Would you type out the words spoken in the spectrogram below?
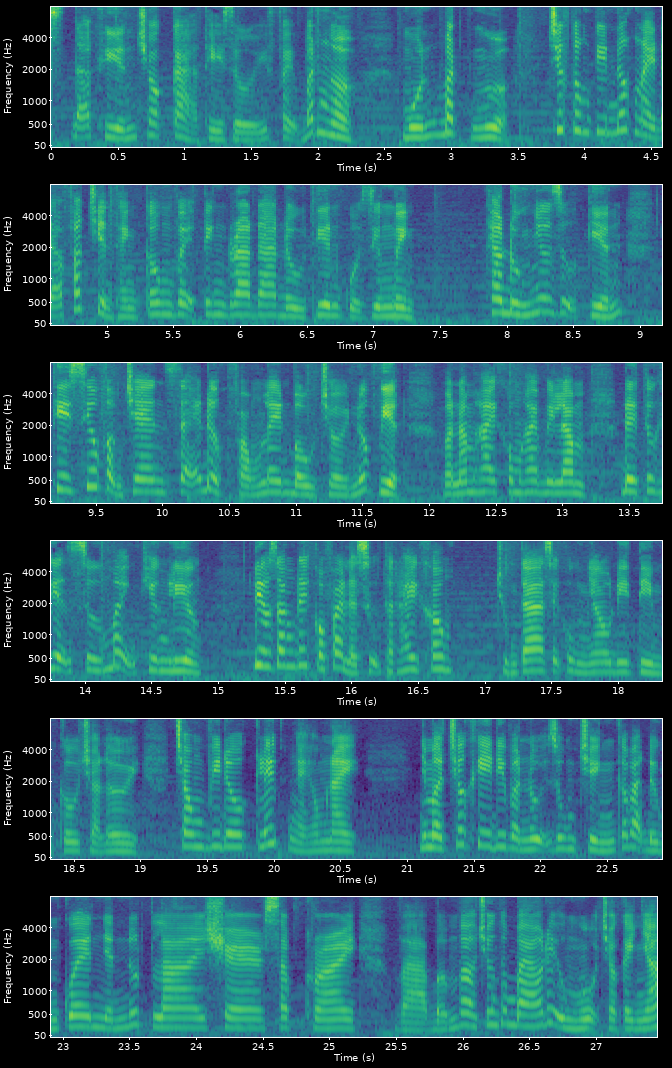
S đã khiến cho cả thế giới phải bất ngờ, muốn bật ngửa trước thông tin nước này đã phát triển thành công vệ tinh radar đầu tiên của riêng mình. Theo đúng như dự kiến, thì siêu phẩm trên sẽ được phóng lên bầu trời nước Việt vào năm 2025 để thực hiện sứ mệnh thiêng liêng – Liệu rằng đây có phải là sự thật hay không? Chúng ta sẽ cùng nhau đi tìm câu trả lời trong video clip ngày hôm nay. Nhưng mà trước khi đi vào nội dung chính, các bạn đừng quên nhấn nút like, share, subscribe và bấm vào chuông thông báo để ủng hộ cho kênh nhé.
